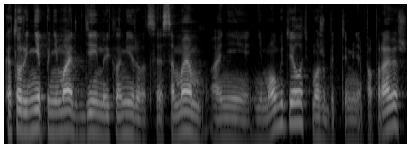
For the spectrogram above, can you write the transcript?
которые не понимают, где им рекламироваться. SMM они не могут делать, может быть, ты меня поправишь.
